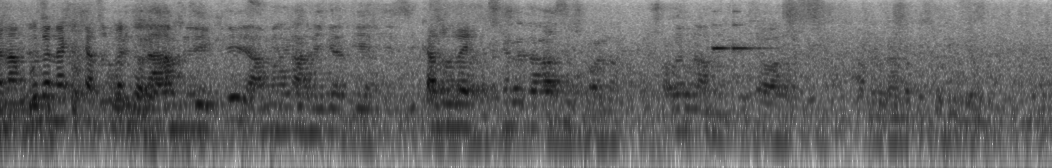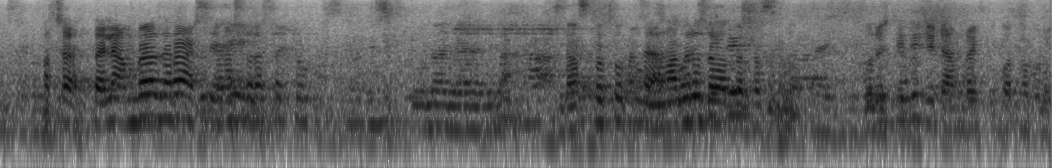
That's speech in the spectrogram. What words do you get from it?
নামগুলো নাকি কাজল ভাই নাম লিখে আমি তালিকা দিয়ে দিয়েছি। কাজল ভাই। সবাই নাম দেওয়া আছে। আচ্ছা তাহলে আমরা যারা আসছি রাস্তা রাস্তা একটু রাস্তা তো আমাদেরও দেওয়ার দরকার ছিল। পরিস্থিতি যেটা আমরা একটু কথা বলি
